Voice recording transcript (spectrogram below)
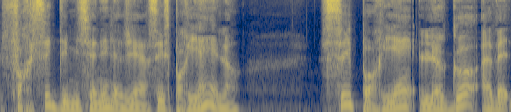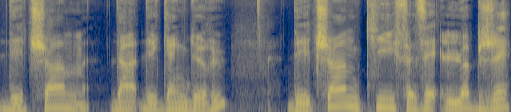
forcé de démissionner de la GRC. C'est pas rien, là. C'est pas rien. Le gars avait des chums dans des gangs de rue, des chums qui faisaient l'objet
